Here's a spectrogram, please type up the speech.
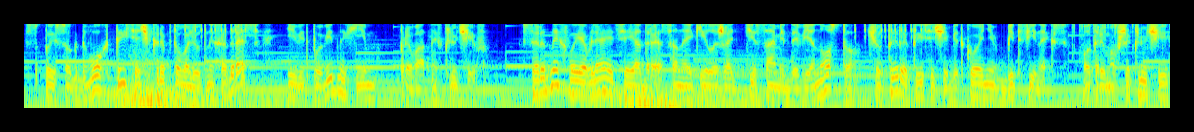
список двох тисяч криптовалютних адрес і відповідних їм приватних ключів. Серед них виявляється і адреса, на якій лежать ті самі 94 тисячі біткоїнів Bitfinex. Отримавши ключі,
